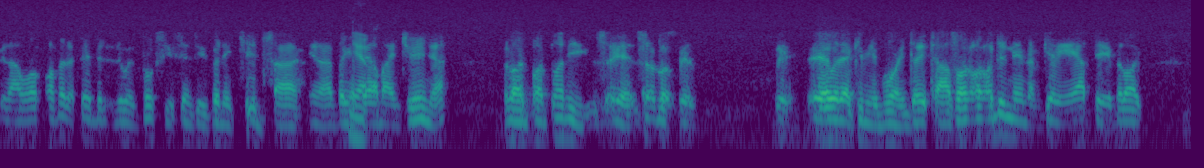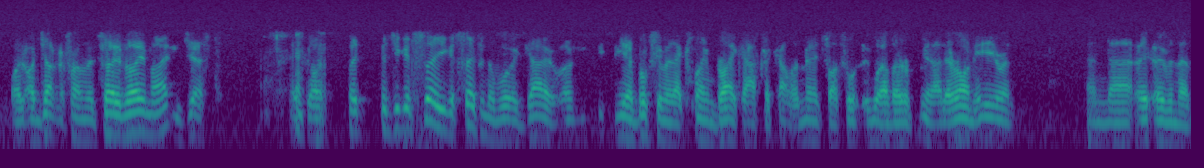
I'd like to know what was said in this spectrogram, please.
you know I've had a fair bit to do with Brooksy since he's been a kid, so you know being yep. a Balmain junior. But I, I bloody yeah, so look, yeah, without giving you boring details, I, I didn't end up getting out there, but I, I, I jumped in front of the TV, mate, and just got, but but you could see you could see from the word go, and you know Brooksy made that clean break after a couple of minutes. I thought, well, they're you know they're on here, and and uh, even the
